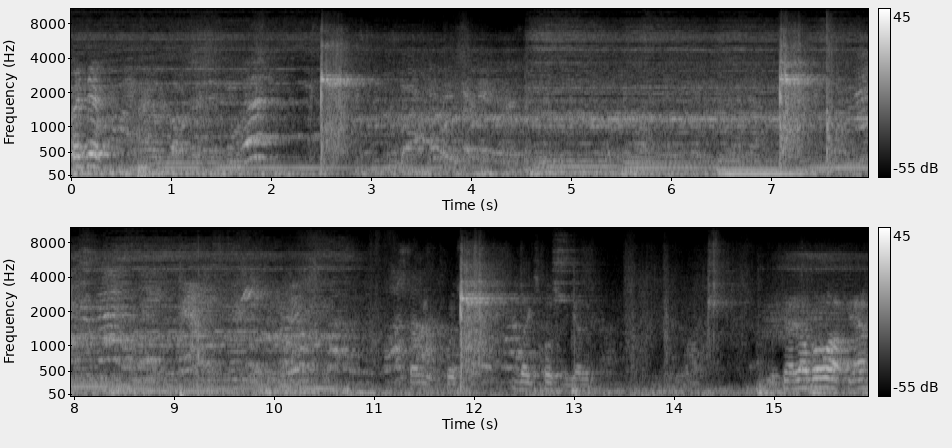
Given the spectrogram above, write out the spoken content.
Right there. Legs close together. Get that elbow up, yeah?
